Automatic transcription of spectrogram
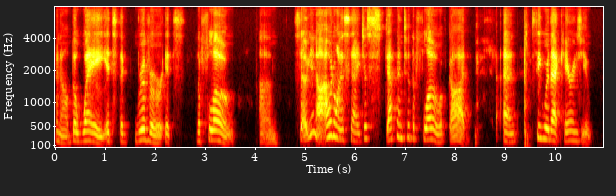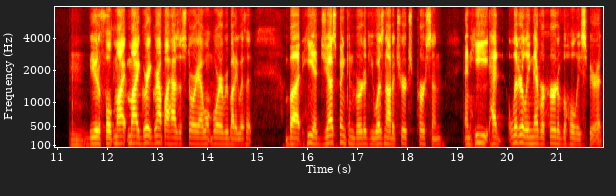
you know, the way. It's the river. It's the flow. Um, so, you know, I would want to say just step into the flow of God and see where that carries you. Mm, beautiful. My my great grandpa has a story. I won't bore everybody with it, but he had just been converted. He was not a church person, and he had literally never heard of the Holy Spirit,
